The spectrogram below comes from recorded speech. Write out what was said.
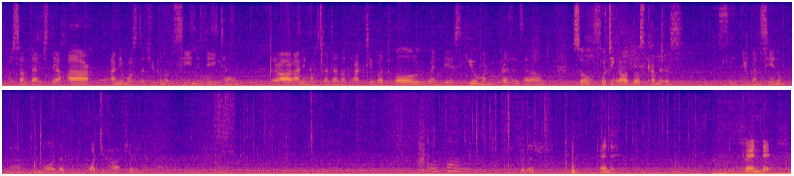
Because sometimes there are animals that you cannot see in the daytime. There are animals that are not active at all when there's human presence around. So putting out those cameras you can see them yeah, to know that what you have here in the park. Twende. Twende.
